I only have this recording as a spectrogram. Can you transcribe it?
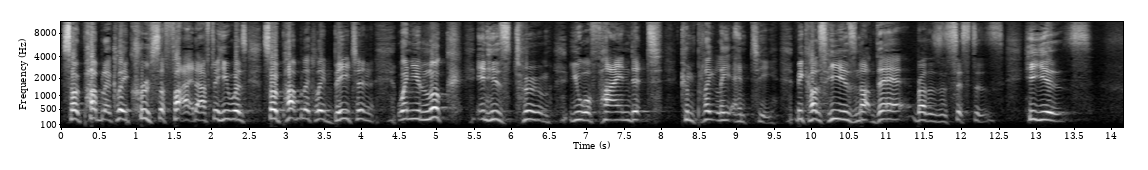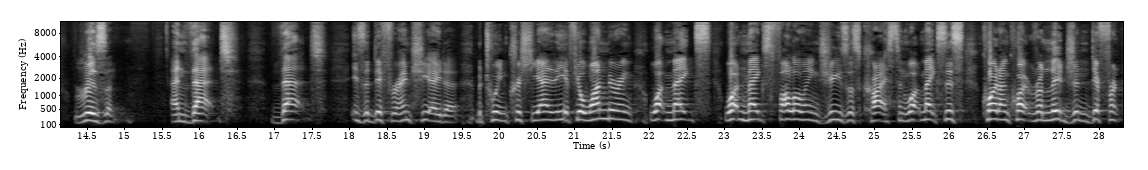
so publicly crucified, after he was so publicly beaten, when you look in his tomb, you will find it completely empty because he is not there, brothers and sisters. He is risen. And that, that is a differentiator between Christianity. If you're wondering what makes, what makes following Jesus Christ and what makes this quote unquote religion different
